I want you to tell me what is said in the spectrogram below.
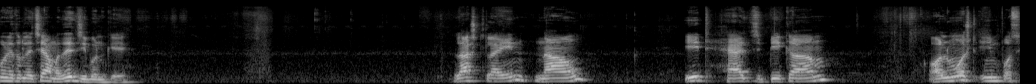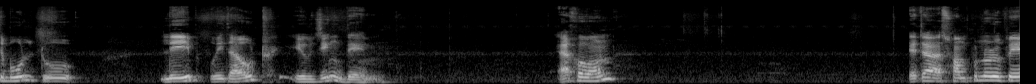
করে তুলেছে আমাদের জীবনকে। Last line now it has become almost impossible to live without using them এখন এটা সম্পূর্ণরূপে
